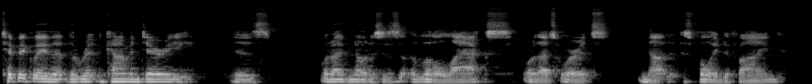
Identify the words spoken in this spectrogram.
typically, the, the written commentary is what I've noticed is a little lax, or that's where it's not as fully defined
